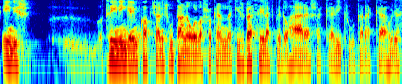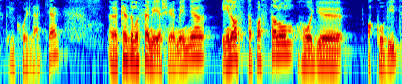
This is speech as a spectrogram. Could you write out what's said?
én is a tréningeim kapcsán is utána olvasok ennek, és beszélek például HR-esekkel, recruiterekkel, hogy ezt ők hogy látják. Kezdem a személyes élménnyel. Én azt tapasztalom, hogy a COVID,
